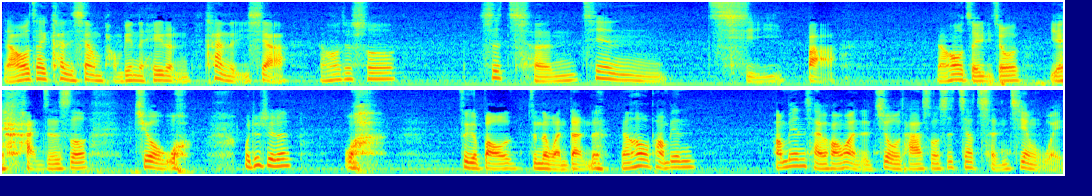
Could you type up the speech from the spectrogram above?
然后再看向旁边的黑人看了一下，然后就说：“是陈建奇。”吧，然后嘴里就也 喊着说救我，我就觉得哇，这个包真的完蛋了。然后旁边旁边才缓缓的救他，说是叫陈建伟。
